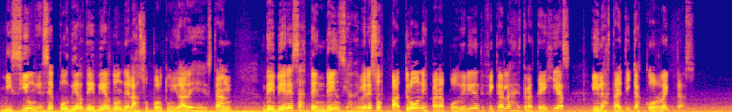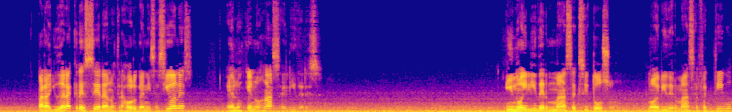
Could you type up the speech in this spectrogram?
visión, ese poder de ver donde las oportunidades están, de ver esas tendencias, de ver esos patrones para poder identificar las estrategias y las tácticas correctas para ayudar a crecer a nuestras organizaciones, es lo que nos hace líderes. Y no hay líder más exitoso, no hay líder más efectivo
